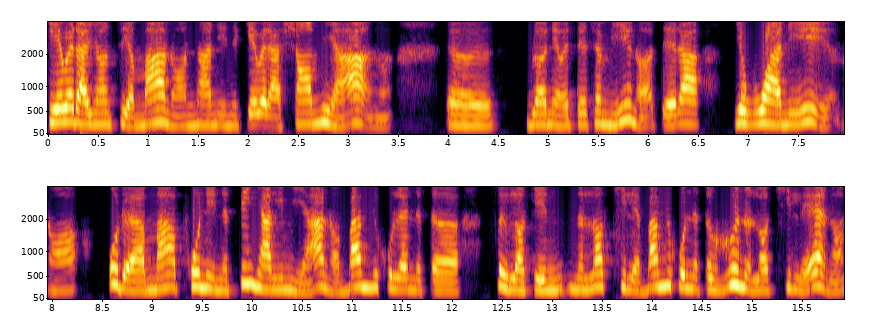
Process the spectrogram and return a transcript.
ကဲဝဲတာရောက်ကြည့်အမနော်နာနေနေကဲဝဲတာရှောင်းမြာနော်အဲဘလနီဝဲတဲချက်မီနော်တဲတာရဝါနေနော်ဥဒမဖိုးနေနတိညာလီမီယာနော် สื่อลอกินนลอกขี้แหละบ้านทุกคนเนี่ยตะกึนลอกขี้แหละเนาะ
